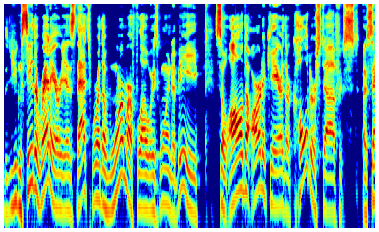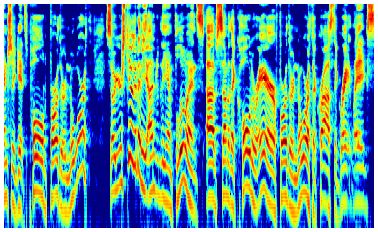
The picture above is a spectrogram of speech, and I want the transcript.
you can see the red areas that's where the warmer flow is going to be. So all the arctic air the colder stuff essentially gets pulled further north. So you're still going to be under the influence of some of the colder air further north across the great lakes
